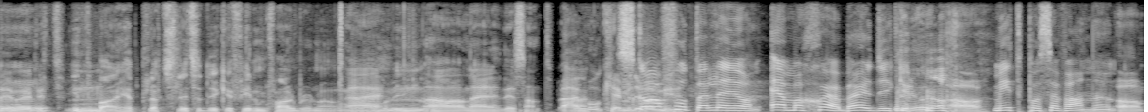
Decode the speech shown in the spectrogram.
det är möjligt. Inte bara helt plötsligt så dyker filmfarbrorn och Nej, mm, ja, nej, det är sant. Men det Ska var min- fota lejon, Emma Sjöberg dyker upp Ja. mitt på savannen. Ja.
